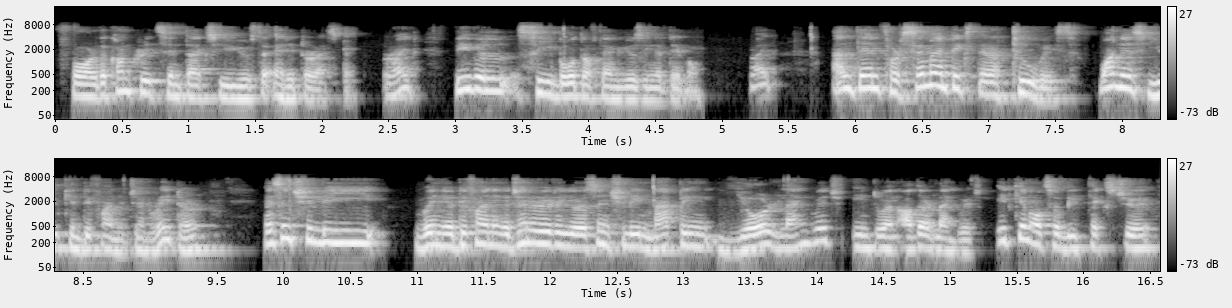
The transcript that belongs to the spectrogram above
For the concrete syntax, you use the editor aspect, right? We will see both of them using a demo, right? And then for semantics, there are two ways. One is you can define a generator. Essentially, when you're defining a generator, you're essentially mapping your language into another language. It can also be texture.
